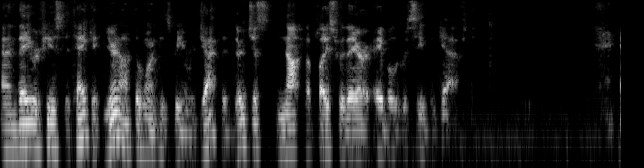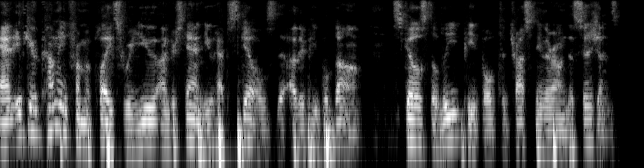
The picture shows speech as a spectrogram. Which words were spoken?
and they refuse to take it, you're not the one who's being rejected. They're just not in a place where they are able to receive the gift. And if you're coming from a place where you understand you have skills that other people don't, skills to lead people to trusting their own decisions,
